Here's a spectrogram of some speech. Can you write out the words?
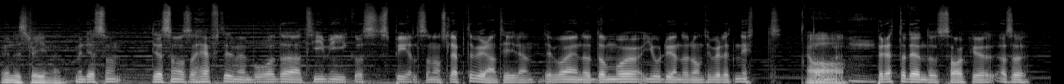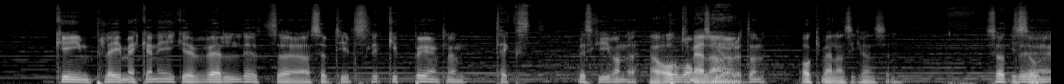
under streamen. Men det som, det som var så häftigt med båda Team Icos spel som de släppte vid den här tiden, det var ändå, de var, gjorde ju ändå någonting väldigt nytt. Ja, Mm. Berättade ändå saker, alltså gameplay-mekanik är väldigt så här, subtilt, skippar egentligen textbeskrivande ja på och, vad man ska mellan, och mellansekvenser. Så att eh,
